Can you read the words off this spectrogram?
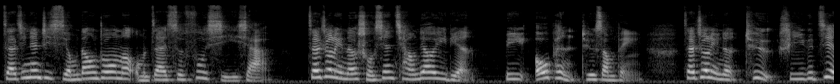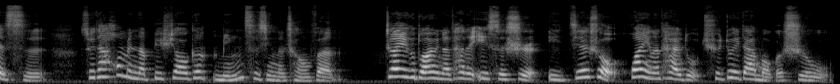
在今天这期节目当中呢，我们再次复习一下。在这里呢，首先强调一点，be open to something，在这里呢，to 是一个介词，所以它后面呢必须要跟名词性的成分。这样一个短语呢，它的意思是以接受、欢迎的态度去对待某个事物，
